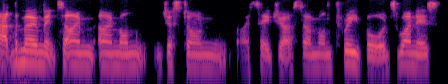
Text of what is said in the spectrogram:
At the moment, I'm I'm on just on I say just I'm on three boards. One is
